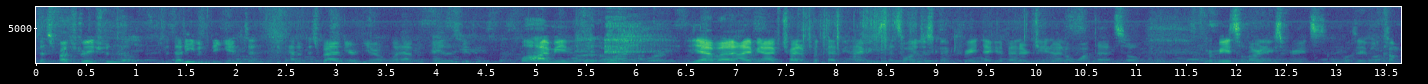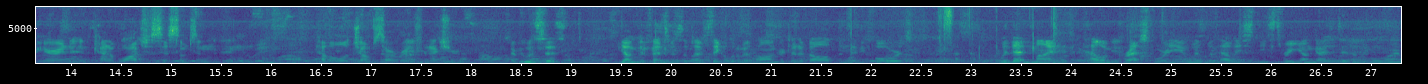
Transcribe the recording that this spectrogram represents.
does frustration does that even begin to, to kind of describe your you know what happened for you this season? Well, I mean, yeah, but I mean, I've tried to put that behind me because that's only just going to create negative energy, and I don't want that. So, for me, it's a learning experience. I was able to come here and, and kind of watch the systems and, and have a little jump start ready for next year. Everyone says young defensemen sometimes take a little bit longer to develop than maybe forwards. With that in mind, how impressed were you with, with how these, these three young guys did on the blue line?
